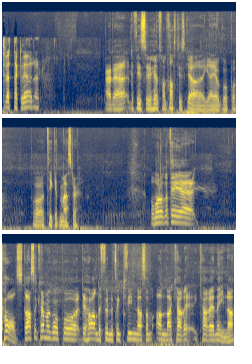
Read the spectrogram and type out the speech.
Tvätta kläder. Ja, det, här- det finns ju helt fantastiska grejer att gå på. På Ticketmaster. Om man åker till eh, Karlstad så kan man gå på... Det har aldrig funnits en kvinna som Anna Kar- Karenina.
